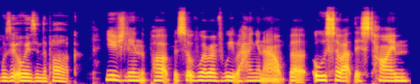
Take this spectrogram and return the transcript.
Was it always in the park? usually in the park, but sort of wherever we were hanging out. But also at this time,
